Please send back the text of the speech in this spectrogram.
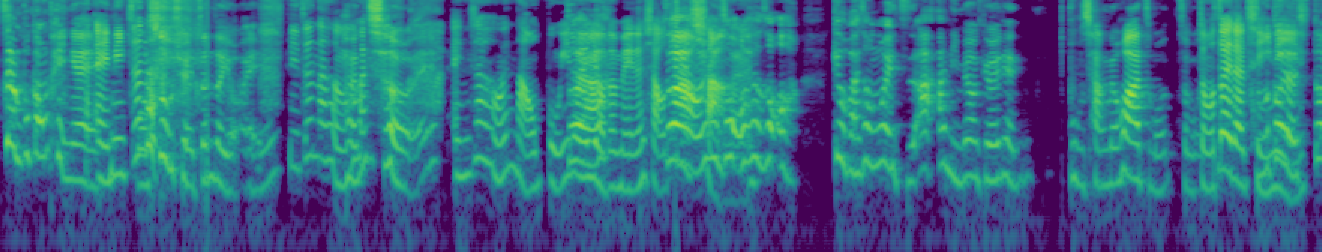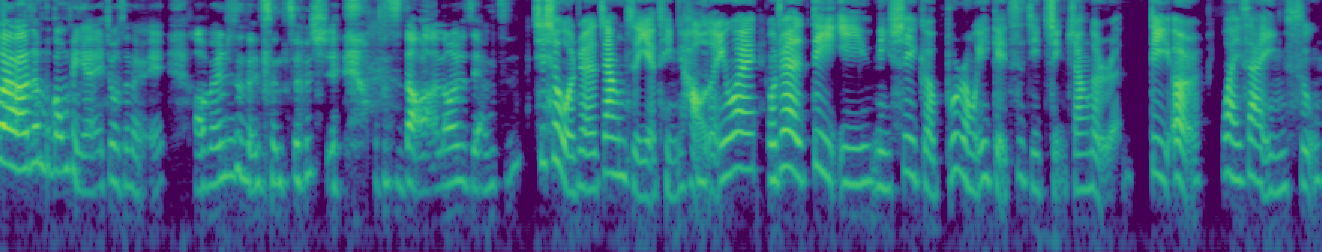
这样不公平哎！哎，你真的数学真的有 A，你真的很很扯哎！哎，你真的很会脑补，一堆有的没的小对啊，我想说，我想说，哦，给我摆这种位置啊啊！你没有给我一点。补偿的话，怎么怎么怎么对得起你？对对啊，这样不公平哎！就真的哎，好，反正就是人生哲学，我不知道啊。然后就这样子。其实我觉得这样子也挺好的，因为我觉得第一，你是一个不容易给自己紧张的人；第二，外在因素。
